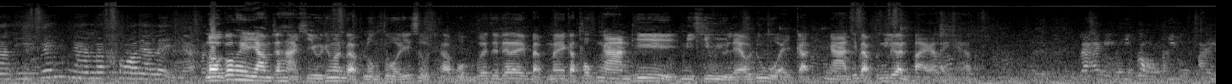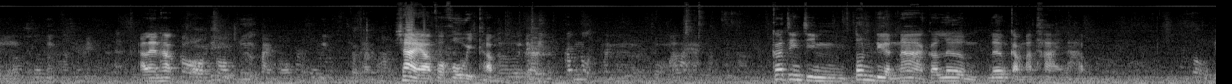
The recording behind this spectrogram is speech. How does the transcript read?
งานอีเวนต์งานละครอะไรอย่างเงี้ยมันเราก็พยายามจะหาคิวที่มันแบบลงตัวที่สุดครับผมเพื่อจะได้แบบไม่กระทบงานที่มีคิวอยู่แล้วด้วยกับงานที่แบบเพิ่งเลื่อนไปอะไรเงี้ยครับและอันนี้ที่กองที่อยู่ไปโควิดใช่ไหมอะไรนะครับกองกองที่อยู่ไปเพราะโควิดสถานภาพใช่ครับเพราะโควิดครับเออแต่กำหนดมันถึงเมื่อไหร่อะครับก็จริง ๆ ต้นเดือนหน้าก็เริ่มเริ่มกลับมาถ่ายแล้วครับก็โอเค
